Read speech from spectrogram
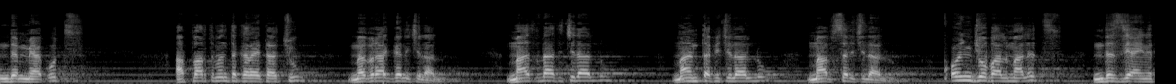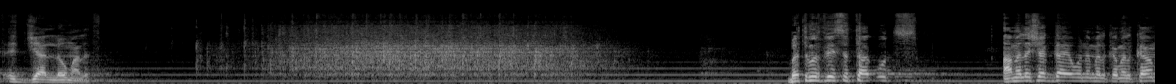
እንደሚያውቁት አፓርትመንት ተከራይታችሁ መብራት ገን ይችላሉ፣ ማጽዳት ይችላሉ፣ ማንጠፍ ይችላሉ፣ ማብሰል ይችላሉ። ቆንጆ ባል ማለት እንደዚህ አይነት እጅ ያለው ማለት ነው። በትምህርት ቤት ስታውቁት አመለሸጋ የሆነ መልከ መልካም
